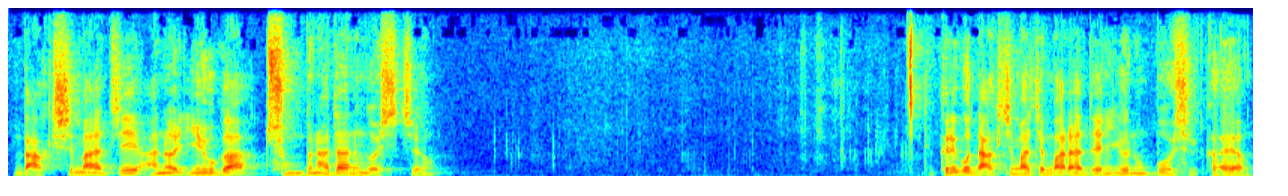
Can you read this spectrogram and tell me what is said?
낙심하지 않을 이유가 충분하다는 것이죠. 그리고 낙심하지 말아야 될 이유는 무엇일까요?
